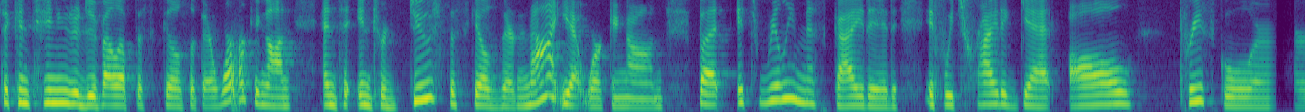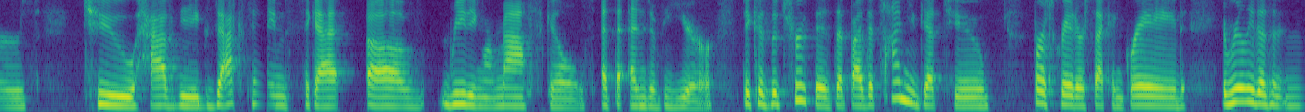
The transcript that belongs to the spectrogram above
to continue to develop the skills that they're working on and to introduce the skills they're not yet working on. But it's really misguided if we try to get all preschoolers to have the exact same set of reading or math skills at the end of the year. Because the truth is that by the time you get to first grade or second grade, it really doesn't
